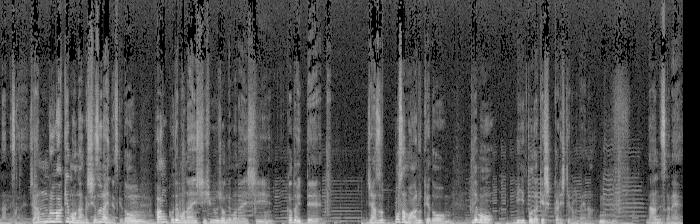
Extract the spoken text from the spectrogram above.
なんですかね。ジャンル分けもなんかしづらいんですけど、うん。ファンクでもないしフュージョンでもないし、うん。かといってジャズっぽさもあるけど、うん。でもビートだけしっかりしてるみたいな。うんなんですかね。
